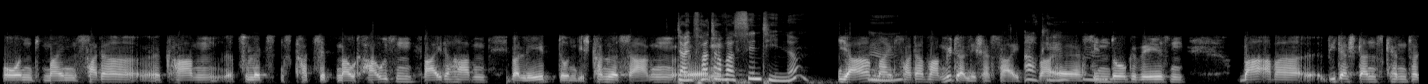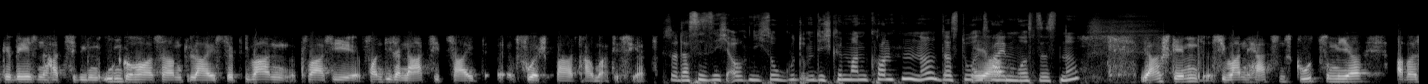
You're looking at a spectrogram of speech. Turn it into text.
und mein Vater äh, kam zuletzt ins KZ Mauthausen. Beide haben überlebt und ich kann nur sagen. Dein Vater war Sinti, ne? Ja, mhm. mein Vater war mütterlicherseits, okay. war äh, Sindo mhm. gewesen war aber Widerstandskämpfer gewesen, hat zivilen Ungehorsam geleistet. Die waren quasi von dieser Nazi-Zeit äh, furchtbar traumatisiert. So dass sie sich auch nicht so gut um dich kümmern konnten, ne? dass du ins ja. Heim musstest, ne? Ja, stimmt. Sie waren herzensgut zu mir, aber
